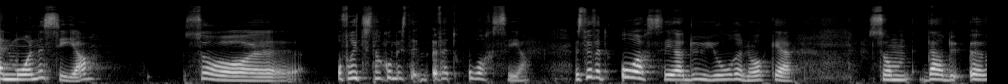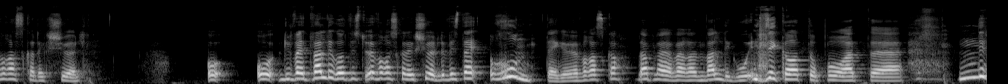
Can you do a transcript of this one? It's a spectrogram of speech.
en måned siden, så Og for ikke å snakke om hvis det er over et år siden. Hvis det er over et år siden du gjorde noe som, der du overraska deg sjøl og, du vet veldig godt hvis du overrasker deg sjøl Hvis de rundt deg er overraska, det pleier å være en veldig god indikator på at uh, nå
